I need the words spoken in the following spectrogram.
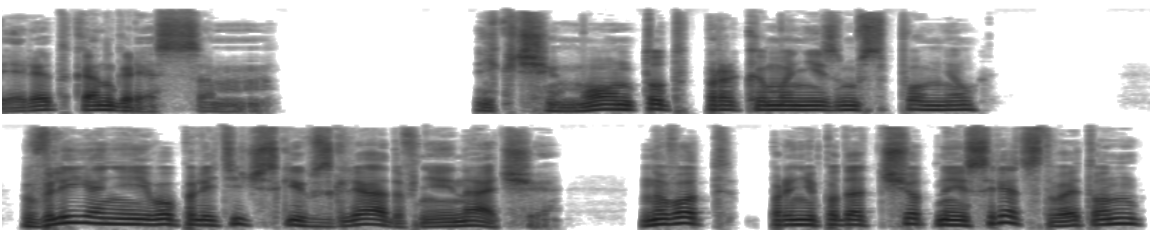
перед Конгрессом. И к чему он тут про коммунизм вспомнил? Влияние его политических взглядов не иначе. Но вот про неподотчетные средства это он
